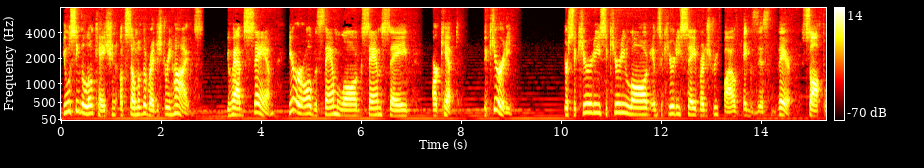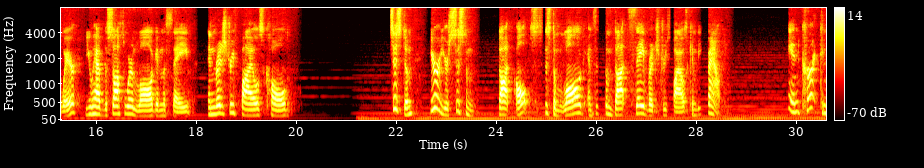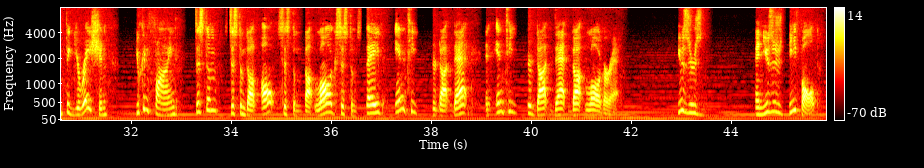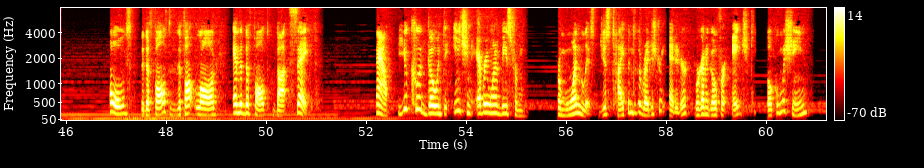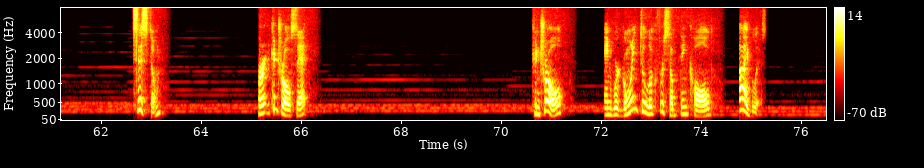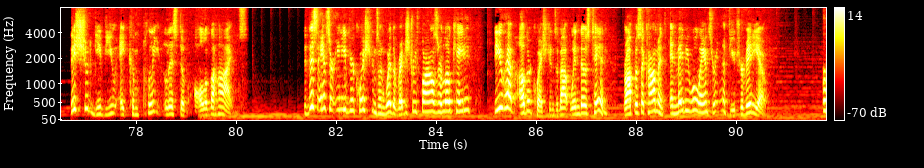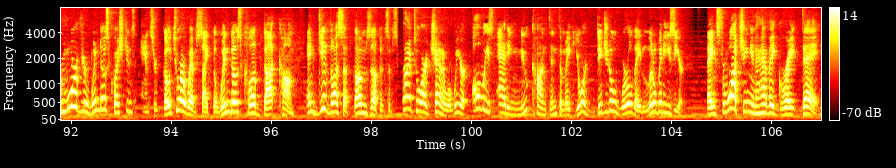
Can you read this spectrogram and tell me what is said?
you will see the location of some of the registry hives. You have SAM. Here are all the SAM log, SAM save are kept. Security. Your security, security log, and security save registry files exist there software, you have the software log and the save, and registry files called system. Here are your system.alt, system log, and system.save registry files can be found. In current configuration, you can find system, system.alt, system.log, system save, nt.dat, and nt.dat.log are at. Users and user's default holds the default, the default log, and the default .save. Now, you could go into each and every one of these from from one list. Just type into the registry editor. We're going to go for H key local machine, system, current control set, control, and we're going to look for something called hive list. This should give you a complete list of all of the hives. Did this answer any of your questions on where the registry files are located? Do you have other questions about Windows 10? Drop us a comment and maybe we'll answer it in a future video. For more of your Windows questions answered, go to our website, thewindowsclub.com, and give us a thumbs up and subscribe to our channel where we are always adding new content to make your digital world a little bit easier. Thanks for watching and have a great day.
